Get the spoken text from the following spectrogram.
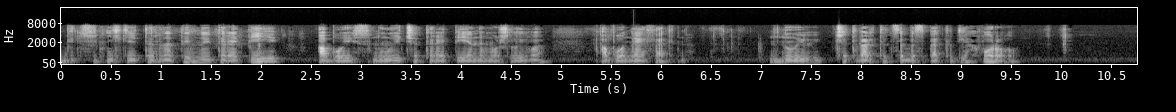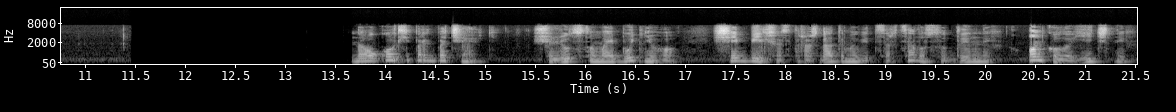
відсутність альтернативної терапії або існуюча терапія неможлива або неефектна. Ну і четверте це безпека для хворого. Науковці передбачають, що людство майбутнього ще більше страждатиме від серцево-судинних, онкологічних,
